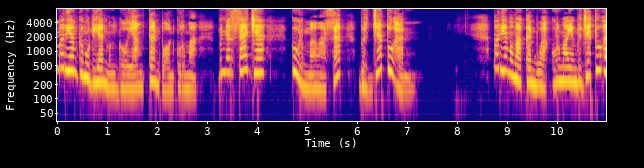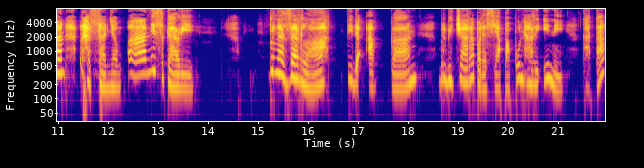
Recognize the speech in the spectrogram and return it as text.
Maryam kemudian menggoyangkan pohon kurma Benar saja, kurma masak berjatuhan. Maria memakan buah kurma yang berjatuhan, rasanya manis sekali. Bernazarlah tidak akan berbicara pada siapa pun hari ini, kata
